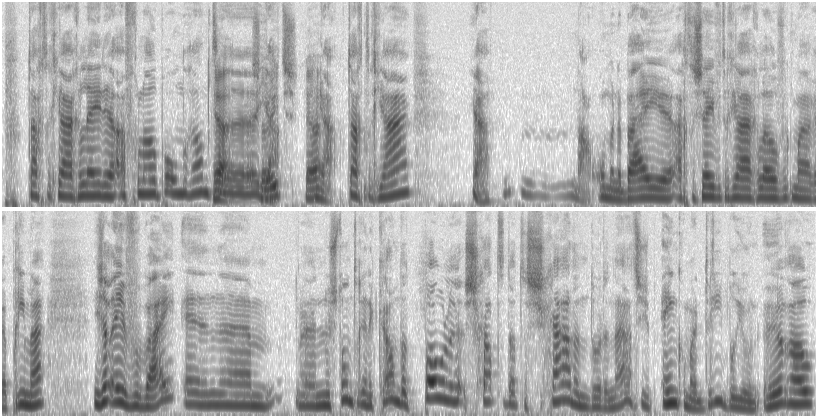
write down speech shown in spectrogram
pff, 80 jaar geleden afgelopen onderhand. Ja, Eh, zoiets, ja. Ja. 80 jaar. Ja, nou, om en nabij, eh, 78 jaar geloof ik, maar eh, prima. Die is al even voorbij. En ehm, eh, nu stond er in de krant dat Polen schat dat de schade door de nazi's op 1,3 biljoen euro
